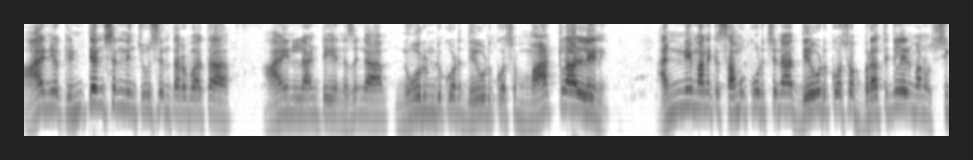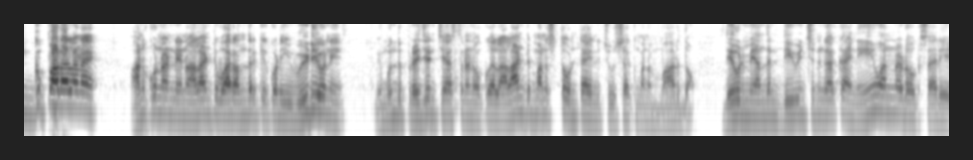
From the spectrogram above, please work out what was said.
ఆయన యొక్క ఇంటెన్షన్ నేను చూసిన తర్వాత ఆయన లాంటి నిజంగా నోరుండి కూడా దేవుడి కోసం మాట్లాడలేని అన్నీ మనకి సమకూర్చిన దేవుడి కోసం బ్రతకలేని మనం సిగ్గుపడాలని అనుకున్నాను నేను. అలాంటి వారందరికీ కూడా ఈ వీడియోని మీ ముందు ప్రజెంట్ చేస్తున్నాను. ఒకవేళ అలాంటి మనసుతో ఉంటే ఆయన చూశాక మనం మారుదాం. దేవుడు మీ అందరిని దీవించిన గాక. ఆయన ఏమన్నాడో ఒకసారి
